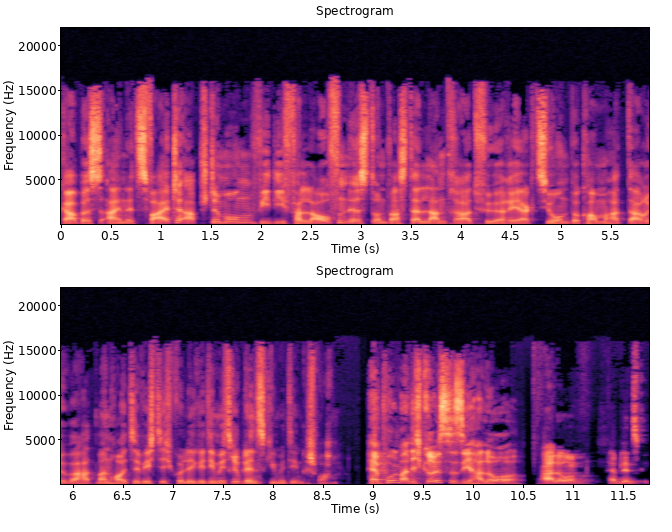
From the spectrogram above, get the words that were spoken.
gab es eine zweite Abstimmung, wie die verlaufen ist und was der Landrat für Reaktion bekommen hat. Darüber hat man heute wichtig Kollege Dimitri Blinski mit ihm gesprochen. Herr Puhlmann, ich grüße Sie. Hallo. Hallo, Herr Blinski.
